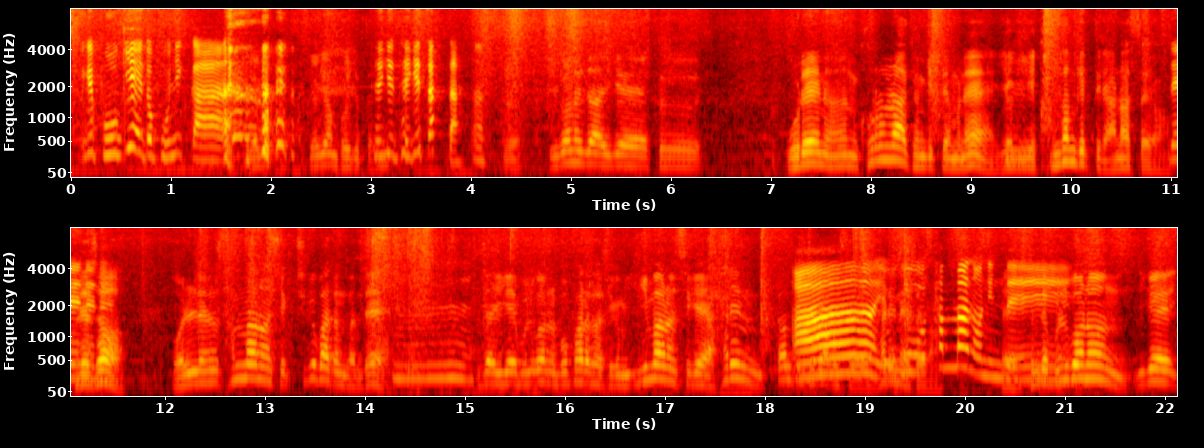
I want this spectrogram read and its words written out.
이게 보기에도 보니까 여기 여기 한번 보여줬더니 되게 되게 작다. 응. 예. 이거는 이제 이게 그 올해는 코로나 경기 때문에 여기 관광객들이 안 왔어요. 음. 네네네. 그래서 원래는 3만 원씩 취급하던 건데 음. 이제 이게 물건을 못 팔아서 지금 2만 원씩의 할인 덤핑 아, 들어가고 있어요. 요거 할인해서. 3만 원인데. 네, 근데 물건은 이게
